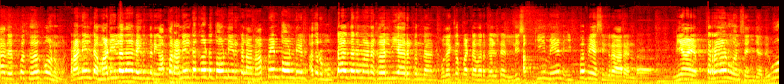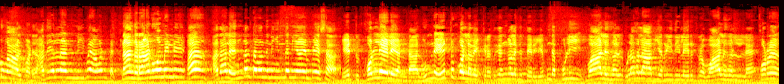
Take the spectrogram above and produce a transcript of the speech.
சொல்லலாது எப்ப கேட்கணும்? ரணில்ட மடியில தான் இருந்தீங்க அப்ப ரணில்ட கேட்டு தோண்டி இருக்கலாம். அப்பேன் தோண்டில். அது ஒரு முட்டாள்தனமான கேள்வியா இருக்கும் தான் புதைக்கப்பட்டவர்கள்ட்ட லிஸ்ட் ஹக்கீமேன் இப்ப பேசுகிறார் என்ற. நியாயத்தை ராணுவம் செஞ்சது உருவாழ்படுது. அதெல்லாம் நீ போய் அவன்கிட்ட நாங்க ராணுவம் இல்லையே. அதால எங்கள்கிட்ட வந்து நீ இந்த நியாயம் பேசா? ஏற்றுக்கொள்ளலே என்றால் உன்னை ஏற்றுக்கொள்ள வைக்கிறதுக்கு எங்களுக்கு தெரியும். இந்த புலி வாளுகள் உலகளாவிய ரீதியில இருக்கிற வாளுகள்ல கொர-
